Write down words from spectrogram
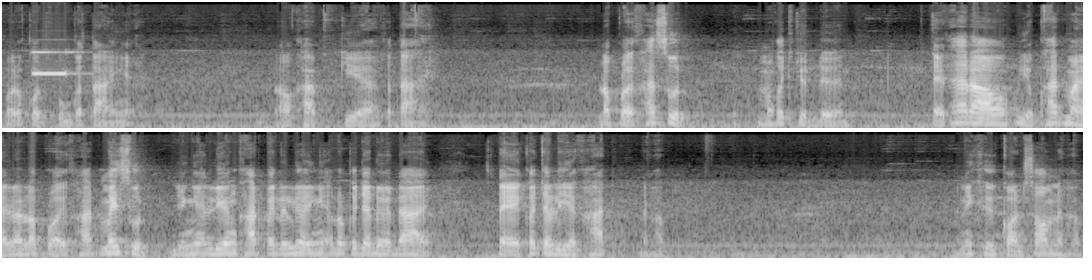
พอเรากดปุ่มกระต่ายเงี้ยเราขับเกียร์กระต่าย เราปล่อยคลัตช์สุดมันก็จะหยุดเดิน แต่ถ้าเราเหยียบคลัตช์ใหม่แล้วเราปล่อยคลัตช์ไม่สุด อย่างเงี้ยเลี้ยงคลัตช์ไปเรื่อยๆอย่างเงี้ยรถก็จะเดินได้ แต่ก็จะเลียคลัตช์นะครับ อันนี้คือก่อนซ่อมนะครับ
